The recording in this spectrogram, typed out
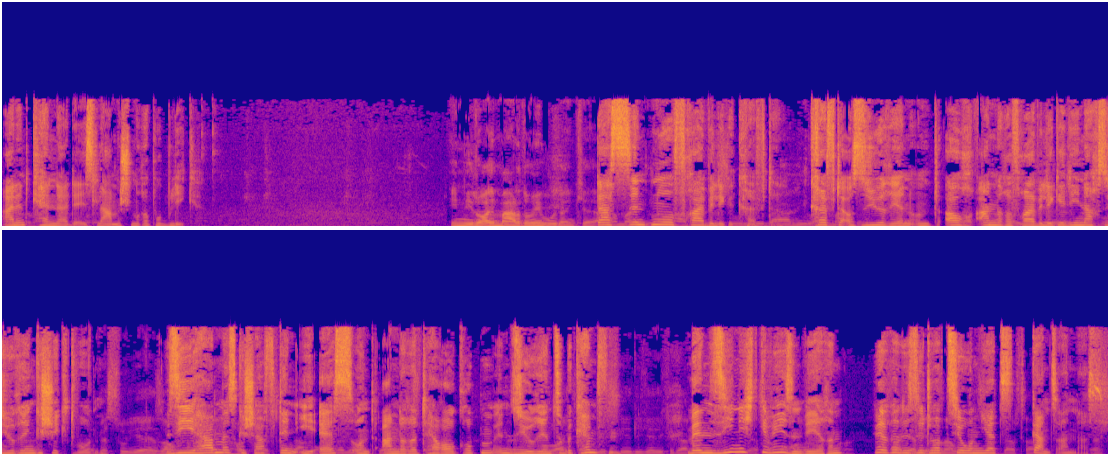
einen Kenner der Islamischen Republik. Das sind nur freiwillige Kräfte, Kräfte aus Syrien und auch andere Freiwillige, die nach Syrien geschickt wurden. Sie haben es geschafft, den IS und andere Terrorgruppen in Syrien zu bekämpfen. Wenn sie nicht gewesen wären, wäre die Situation jetzt ganz anders.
